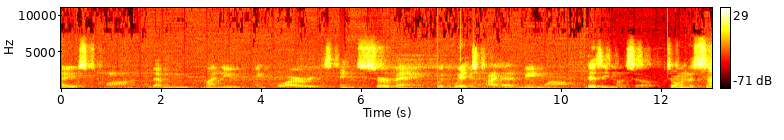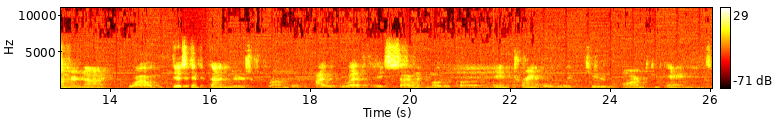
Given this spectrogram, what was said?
based on the minute inquiries and surveying with which I had meanwhile busied myself. So on the summer night, while distant thunders rumbled, I left a silent motor club and trampled with two armed companions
